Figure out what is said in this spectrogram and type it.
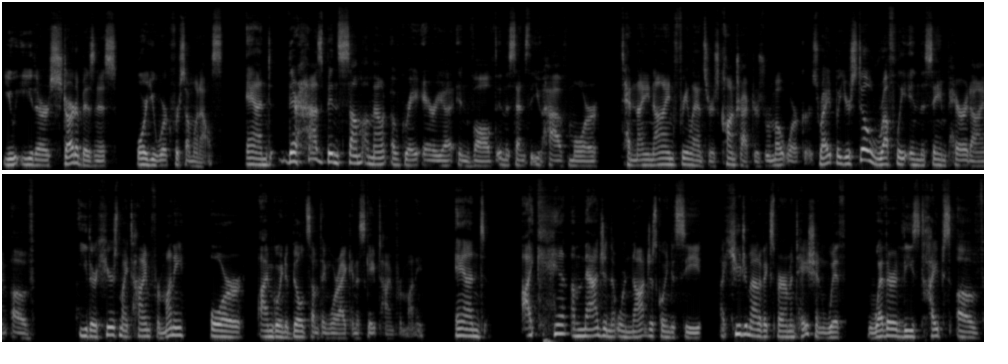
You either start a business or you work for someone else. And there has been some amount of gray area involved in the sense that you have more 1099 freelancers, contractors, remote workers, right? But you're still roughly in the same paradigm of either here's my time for money or I'm going to build something where I can escape time from money. And I can't imagine that we're not just going to see a huge amount of experimentation with whether these types of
